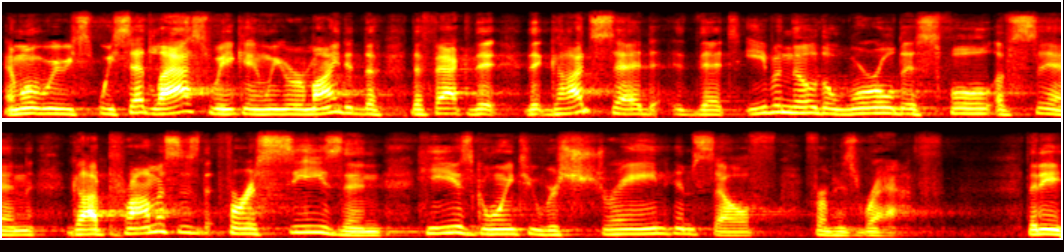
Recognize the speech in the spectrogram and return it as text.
And when we, we said last week, and we reminded the, the fact that, that God said that even though the world is full of sin, God promises that for a season, he is going to restrain himself from his wrath. That he,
